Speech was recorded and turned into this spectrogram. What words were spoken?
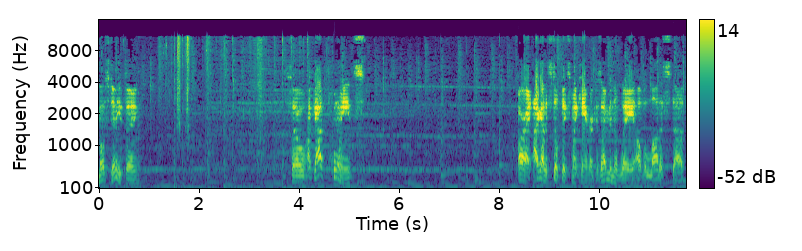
Most anything. So, I got points. Alright, I gotta still fix my camera because I'm in the way of a lot of stuff.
